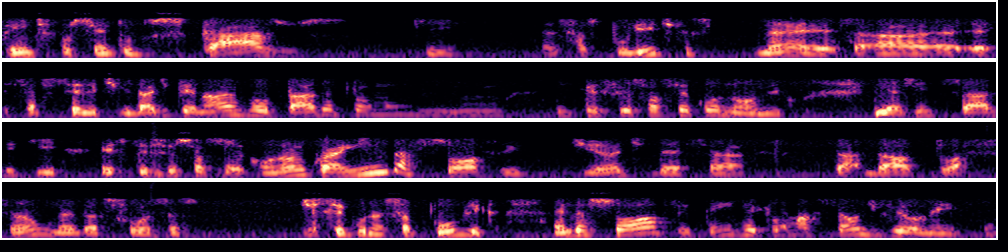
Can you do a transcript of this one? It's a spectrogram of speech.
20% dos casos que essas políticas, né, essa, a, essa seletividade penal é voltada para um, um, um, perfil socioeconômico. E a gente sabe que esse perfil socioeconômico ainda sofre diante dessa da, da atuação né, das forças de segurança pública, ainda sofre, tem reclamação de violência.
